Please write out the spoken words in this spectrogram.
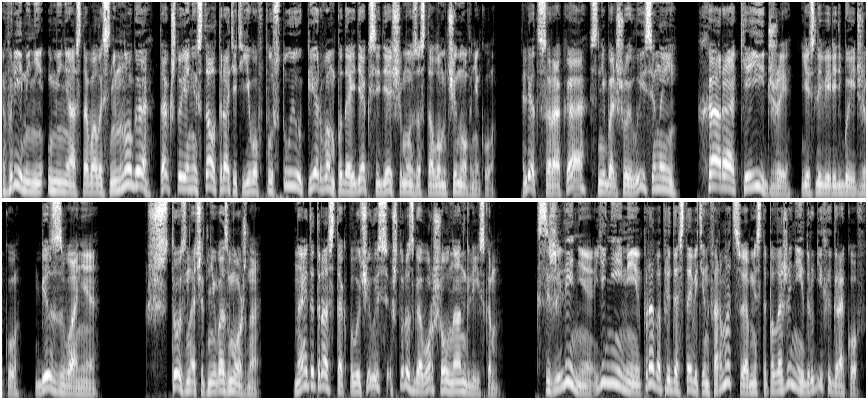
Времени у меня оставалось немного, так что я не стал тратить его впустую, первым подойдя к сидящему за столом чиновнику лет сорока, с небольшой лысиной, Хара Кейджи, если верить Бейджику, без звания. Что значит невозможно? На этот раз так получилось, что разговор шел на английском. К сожалению, я не имею права предоставить информацию о местоположении других игроков.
